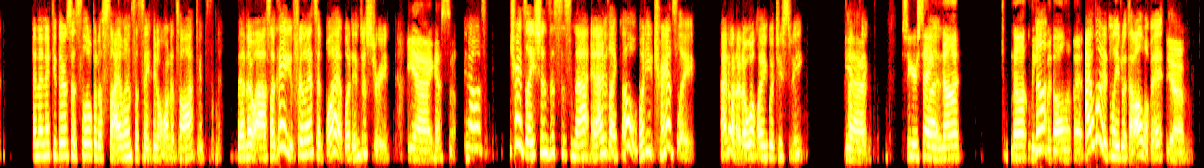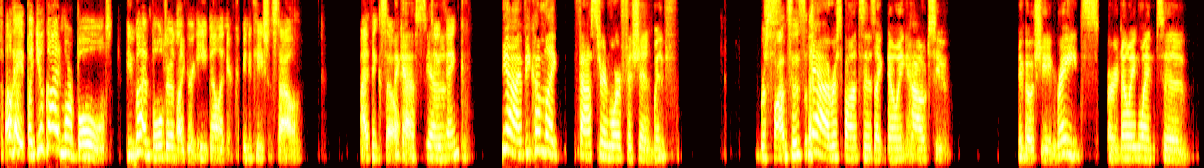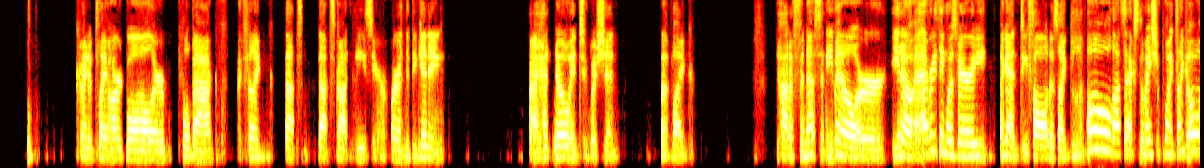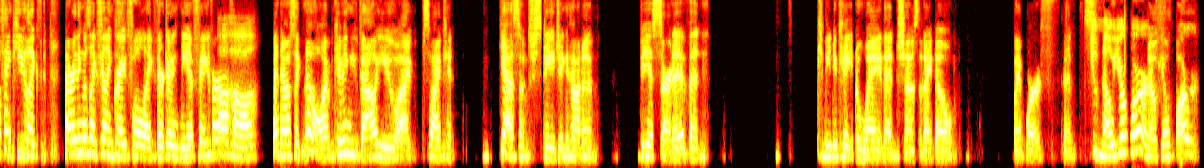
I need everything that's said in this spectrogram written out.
And then if there's this little bit of silence, let's say if you don't want to talk, it's then they'll ask, okay, you freelance in what? What industry? Yeah, I guess so. You know, it's translations, this, is not. And I'd be like, oh, what do you translate? I don't want to know what language you speak. Yeah. So you're saying But- not not lead Not- with all of it. I wouldn't lead with all of it. Yeah. Okay, but you've gotten more bold. You've gotten bolder in like your email and your communication style. I think so. I guess. Do Yeah. you think? Yeah, I've become like faster and more efficient with Responses? yeah, responses, like knowing how to negotiate rates or knowing when to kind of play hardball or pull back. I feel like that's that's gotten easier. Where in the beginning I had no intuition of like how to finesse an email or you know, everything was very again, default is like, oh, lots of exclamation points, like, oh thank you. Like everything was like feeling grateful, like they're doing me a favor. Uh huh. And now it's like, no, I'm giving you value. I so I can, yeah. So I'm just gauging how to be assertive and communicate in a way that shows that I know my worth and You know your worth. know your worth.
